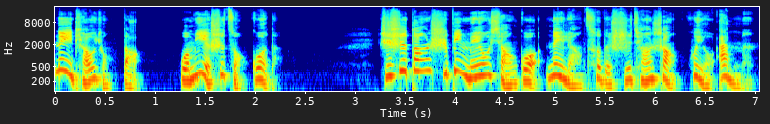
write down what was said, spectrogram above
那条甬道我们也是走过的，只是当时并没有想过那两侧的石墙上会有暗门。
